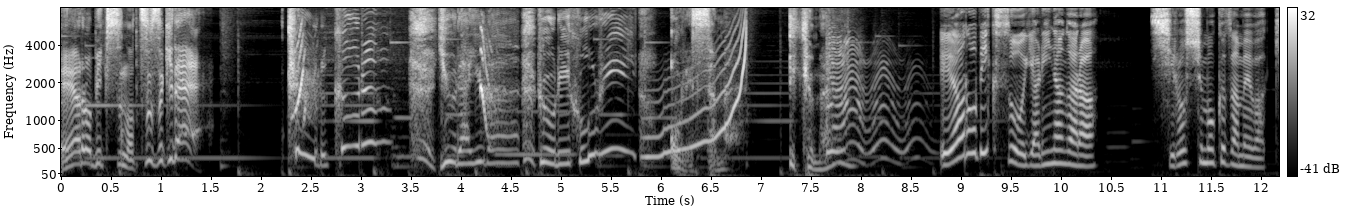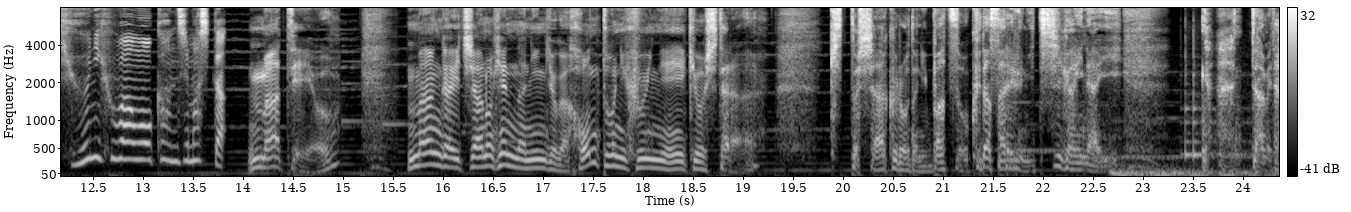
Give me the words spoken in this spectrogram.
エアロビクスの続きだクールクールゆらゆらふりふり。俺様いけまい。エアロビクスをやりながら白種目ザメは急に不安を感じました。待てよ。万が一あの変な人魚が本当に封印に影響したらきっとシャークロードに罰を下されるに違いない。ダメだ。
